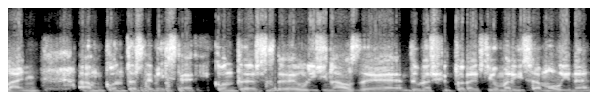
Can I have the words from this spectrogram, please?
l'any amb contes de misteri, contes eh, originals d'una escriptora que es diu Marisa Molina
